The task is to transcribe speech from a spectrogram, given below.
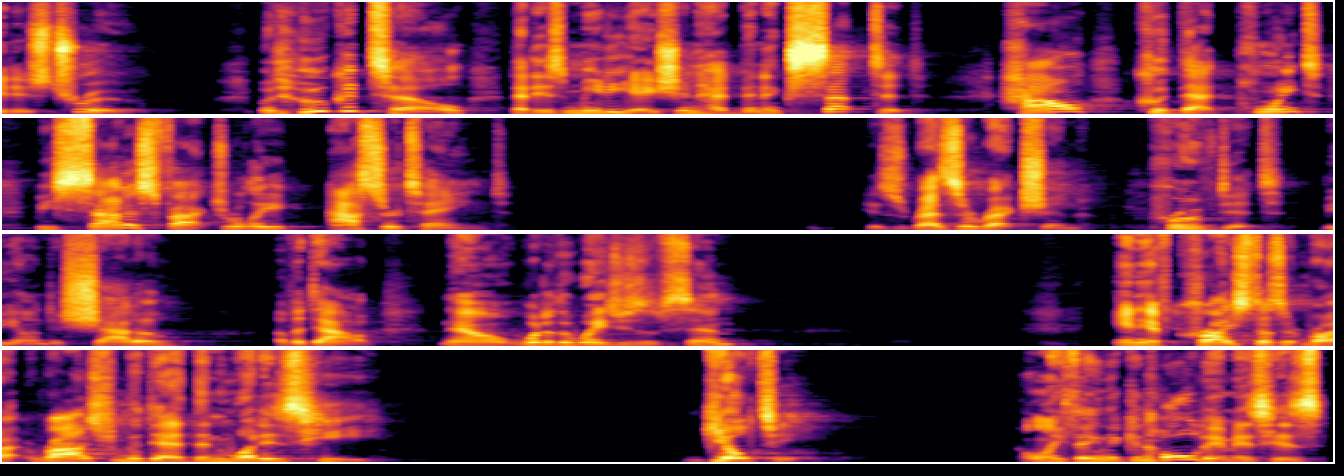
it is true. But who could tell that his mediation had been accepted? How could that point be satisfactorily ascertained? His resurrection proved it beyond a shadow of a doubt. Now, what are the wages of sin? And if Christ doesn't rise from the dead, then what is he? Guilty. Only thing that can hold him is his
